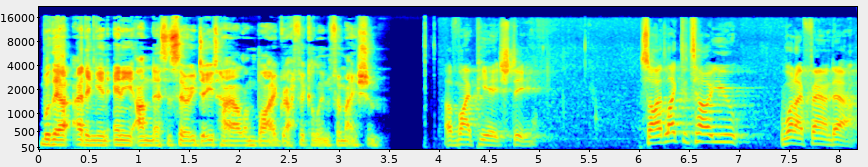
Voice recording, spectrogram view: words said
without adding in any unnecessary detail and biographical information. of my PhD. So I'd like to tell you what I found out.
